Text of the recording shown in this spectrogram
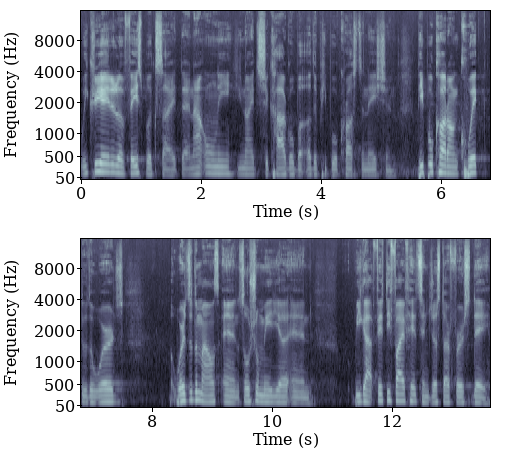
We created a Facebook site that not only unites Chicago but other people across the nation. People caught on quick through the words words of the mouth and social media and we got 55 hits in just our first day.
